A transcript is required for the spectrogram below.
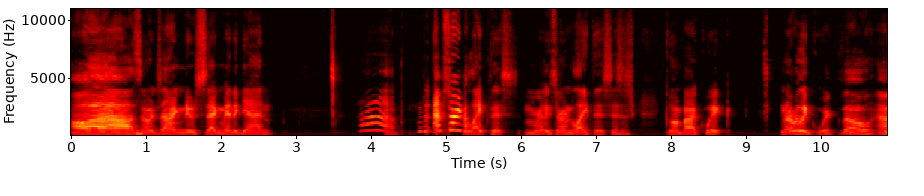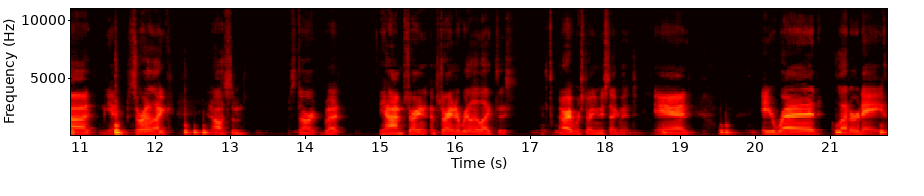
Ah, so it's a new segment again. Ah, I'm starting to like this. I'm really starting to like this. This is going by quick. Not really quick though. Uh, yeah, sort of like an awesome start, but yeah, I'm starting. I'm starting to really like this. All right, we're starting a new segment, and a red letter day.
